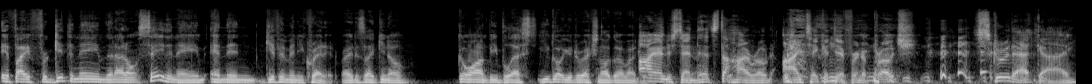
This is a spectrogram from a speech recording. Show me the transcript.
if I forget the name, then I don't say the name and then give him any credit. Right? It's like you know, go on, be blessed. You go your direction, I'll go my direction. I understand. That's the high road. I take a different approach. Screw that guy,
